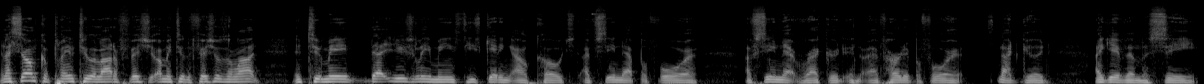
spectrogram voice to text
And I saw him complain to a lot of officials. I mean, to the officials a lot. And to me, that usually means he's getting out coached. I've seen that before. I've seen that record, and I've heard it before. It's not good. I gave them a C.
